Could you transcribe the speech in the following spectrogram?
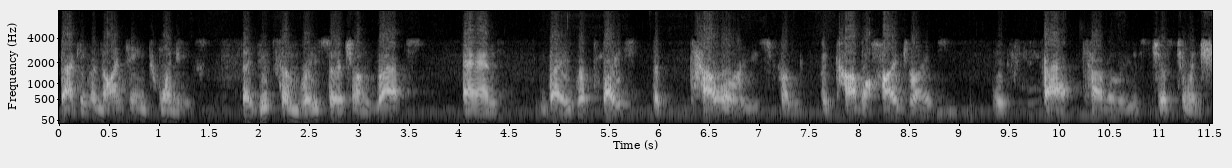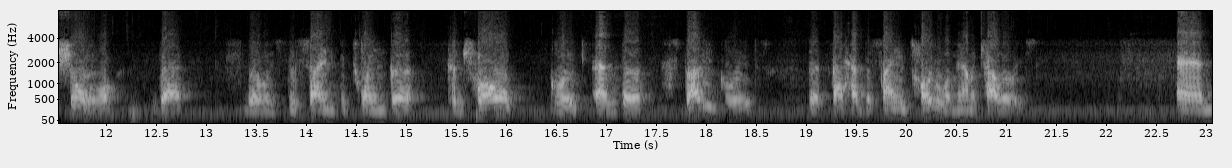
back in the 1920s, they did some research on rats and they replaced the calories from the carbohydrates with fat calories just to ensure that there was the same between the control group and the study group that they had the same total amount of calories. And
